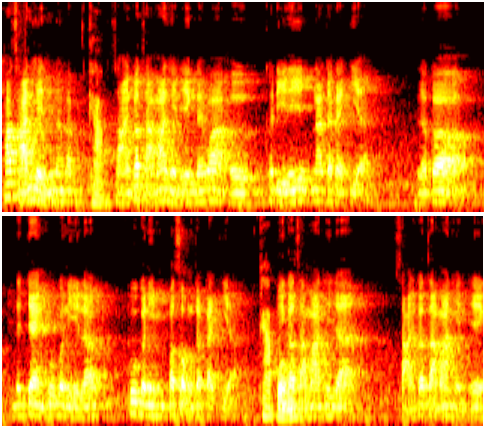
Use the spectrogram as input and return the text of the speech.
ถ้าศาลเห็นนะครับครับ ศาลก็สามารถเห็นเองได้ว่าเออคดีนี้น่าจะไกลเกลี่ยแล้วก็ได้แจ้งคู่กรณีแล้วคู่กรณีประสงค์จะไกลเกลี่ยครับผนี่มก็สามารถที่จะ ศาลก็สามารถเห็นเอง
